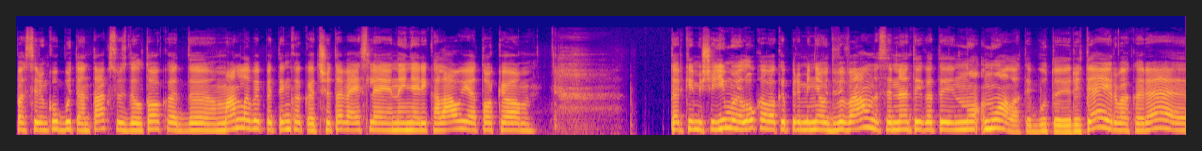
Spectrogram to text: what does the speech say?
pasirinkau būtent taksus dėl to, kad man labai patinka, kad šita veislė jinai nereikalauja tokio uh, tarkim išėjimo į lauką va kaip ir minėjau dvi valandas ar ne tai kad tai nuo nuolat tai būtų ir ryte ir vakare e,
